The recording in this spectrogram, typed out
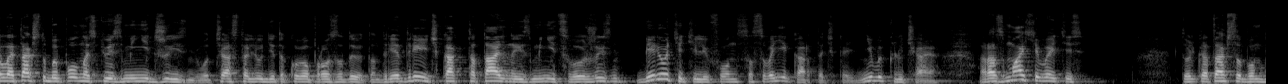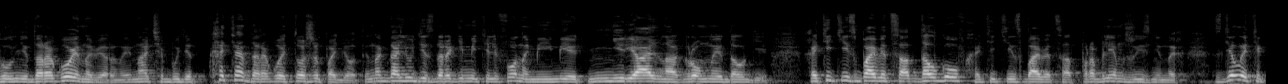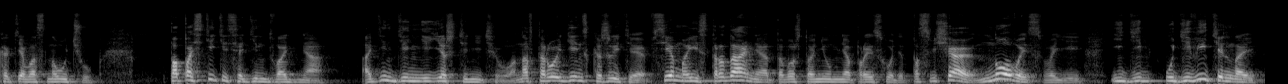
Делать так, чтобы полностью изменить жизнь. Вот часто люди такой вопрос задают. Андрей Андреевич, как тотально изменить свою жизнь? Берете телефон со своей карточкой, не выключая. Размахиваетесь. Только так, чтобы он был недорогой, наверное, иначе будет... Хотя дорогой тоже пойдет. Иногда люди с дорогими телефонами имеют нереально огромные долги. Хотите избавиться от долгов, хотите избавиться от проблем жизненных. Сделайте, как я вас научу. Попаститесь один-два дня один день не ешьте ничего. На второй день скажите, все мои страдания от того, что они у меня происходят, посвящаю новой своей, удивительной,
